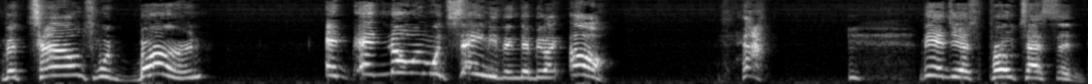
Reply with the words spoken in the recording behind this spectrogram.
the towns would burn and, and no one would say anything. They'd be like, oh, they're just protesting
